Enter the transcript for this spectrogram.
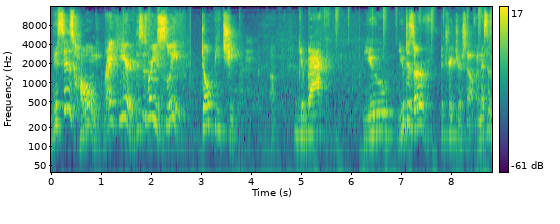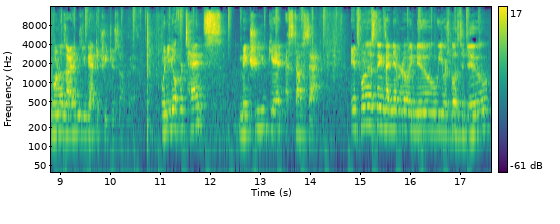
This is home, right here. This is where you sleep. Don't be cheap. Uh, Your back, you you deserve to treat yourself, and this is one of those items you have to treat yourself with. When you go for tents, make sure you get a stuff sack. It's one of those things I never really knew you were supposed to do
